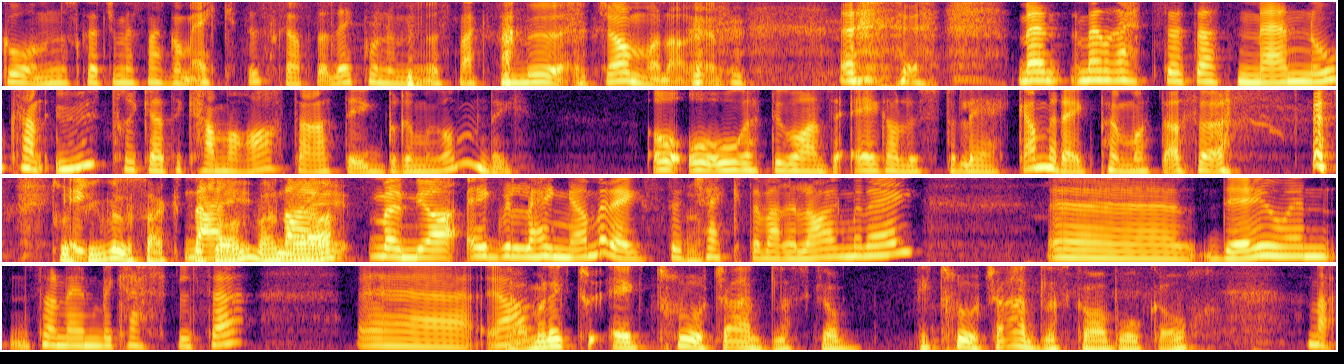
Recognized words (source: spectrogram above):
Nå skal ikke vi snakke om ekteskap, da. det kunne vi jo snakket mye om. men, men rett og slett at menn òg kan uttrykke til kamerater at 'jeg bryr meg om deg'. Og òg at det går an å si 'jeg har lyst til å leke med deg', på en måte. altså Tror ikke jeg ville sagt det nei, sånn, men nei, ja. Men ja, jeg vil henge med deg, så det er kjekt å være i lag med deg. Uh, det er jo en sånn en bekreftelse. Uh, ja. ja. Men jeg, jeg tror ikke alle skal Jeg tror ikke alle skal bruke ord. Nei.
